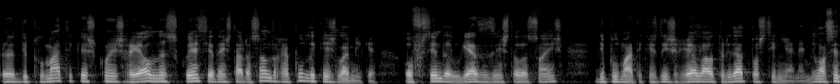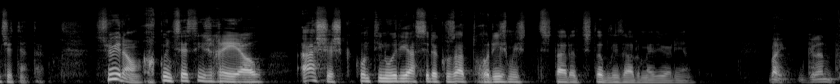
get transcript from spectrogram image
uh, diplomáticas com Israel na sequência da instauração da República Islâmica, oferecendo, aliás, as instalações diplomáticas de Israel à autoridade palestiniana, em 1980. Se o Irão reconhecesse Israel, achas que continuaria a ser acusado de terrorismo e de estar a destabilizar o Médio Oriente? Bem, grande,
